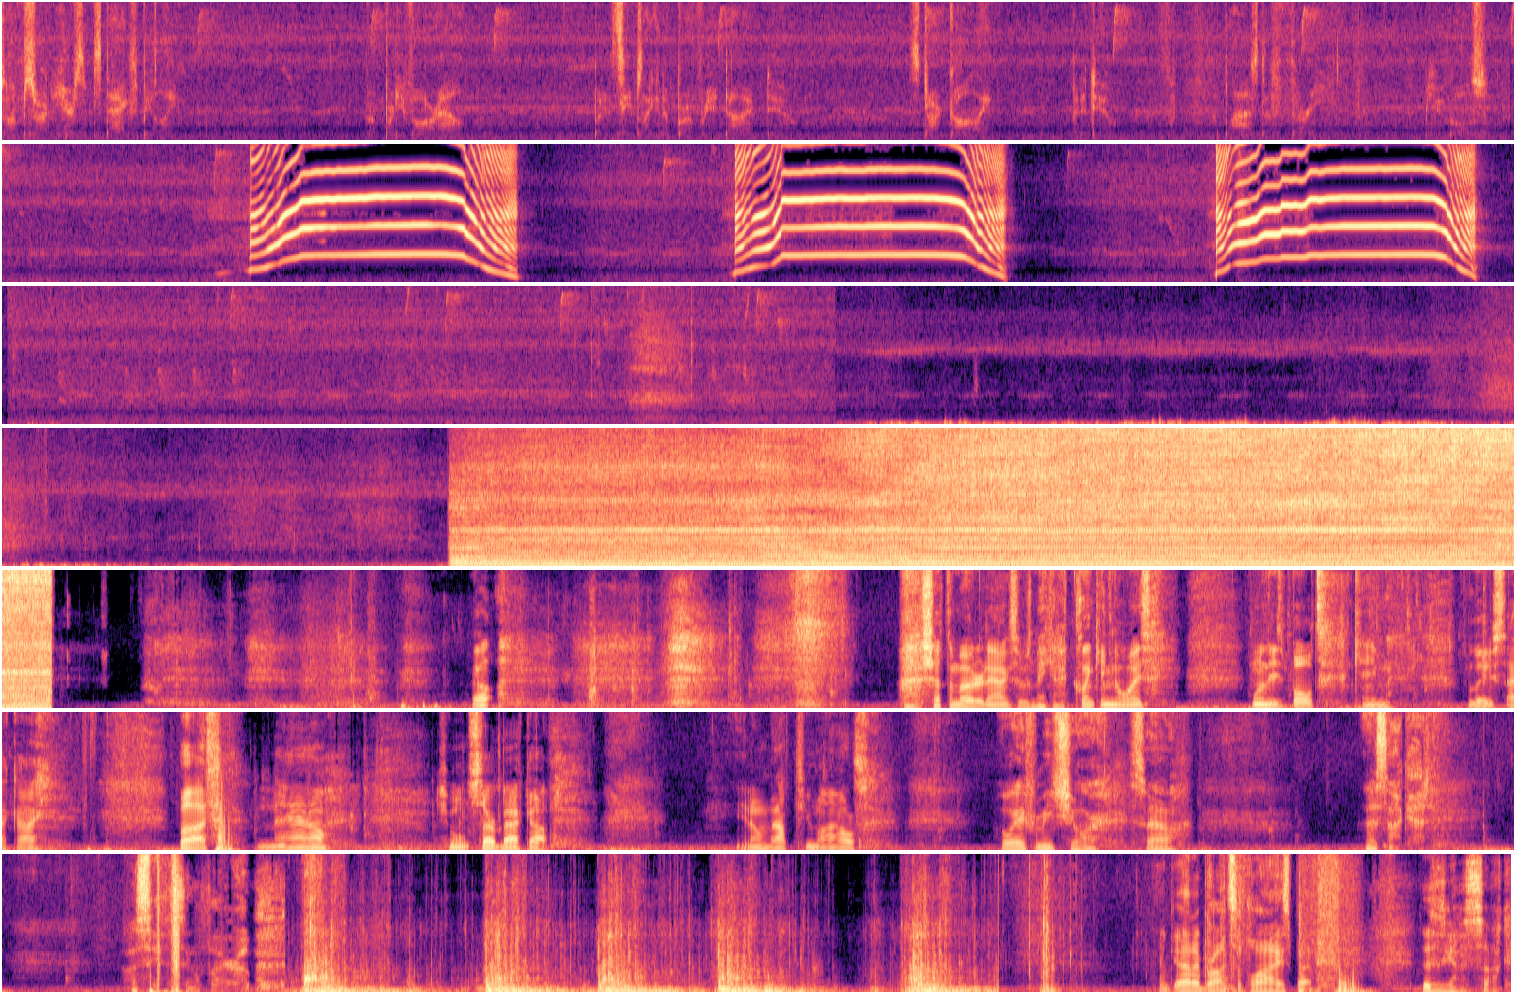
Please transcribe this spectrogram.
So I'm starting to hear some stags peeling from pretty far out. But it seems like an appropriate time to start calling. I'm gonna do a blast of three bugles. Well, I shut the motor down because it was making a clinking noise. One of these bolts came loose, that guy. But now she won't start back up. You know, I'm about two miles away from each shore. So that's not good. Let's see if this thing will fire up. God I brought supplies, but this is gonna suck.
